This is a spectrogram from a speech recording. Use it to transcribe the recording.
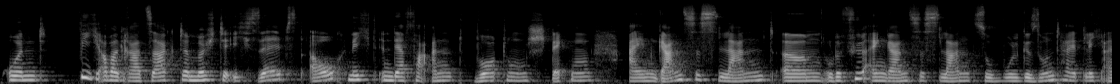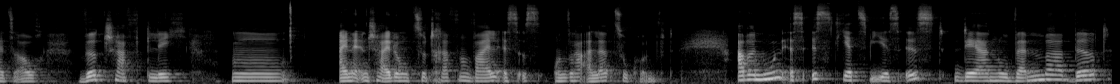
Und wie ich aber gerade sagte, möchte ich selbst auch nicht in der Verantwortung stecken, ein ganzes Land ähm, oder für ein ganzes Land sowohl gesundheitlich als auch wirtschaftlich mh, mm, eine Entscheidung zu treffen, weil es ist unsere aller Zukunft. Aber nun, es ist jetzt wie es ist. Der November wird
